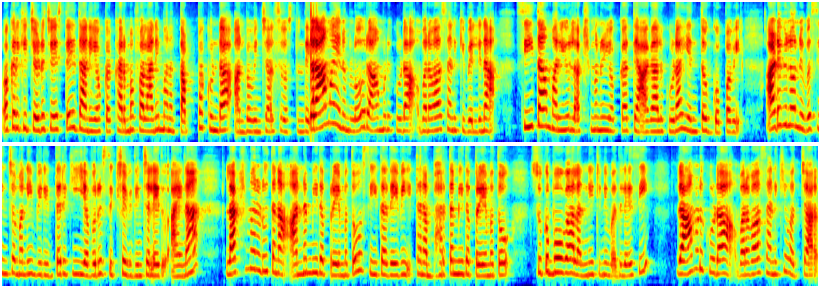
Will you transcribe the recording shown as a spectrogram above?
ఒకరికి చెడు చేస్తే దాని యొక్క కర్మఫలాన్ని మనం తప్పకుండా అనుభవించాల్సి వస్తుంది. రామాయణంలో రాముడు కూడా వనవాసానికి వెళ్ళిన సీత మరియు లక్ష్మణు యొక్క త్యాగాలు కూడా ఎంతో గొప్పవి. అడవిలో నివసించమని వీరిద్దరికీ ఎవరు శిక్ష విధించలేదు. అయినా లక్ష్మణుడు తన అన్న మీద ప్రేమతో సీతాదేవి తన భర్త మీద ప్రేమతో సుఖభోగాలన్నిటిని వదిలేసి రాముడు కూడా వనవాసానికి వచ్చారు.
